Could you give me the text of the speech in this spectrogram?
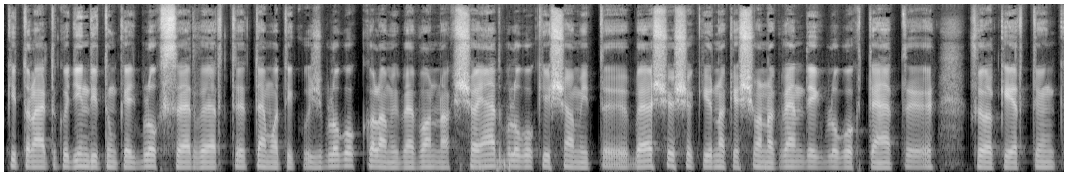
Kitaláltuk, hogy indítunk egy blogszervert tematikus blogokkal, amiben vannak saját blogok is, amit belsősök írnak, és vannak vendégblogok, tehát fölkértünk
